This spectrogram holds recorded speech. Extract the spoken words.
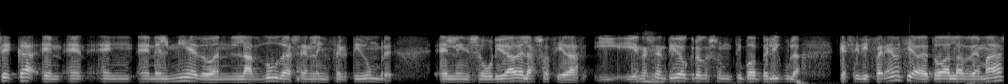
seca en, en, en, el miedo, en las dudas, en la incertidumbre, en la inseguridad de la sociedad. Y, en ese sentido creo que es un tipo de película que se diferencia de todas las demás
